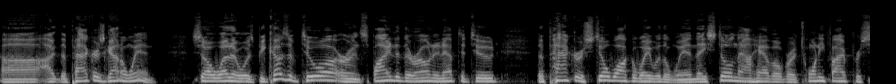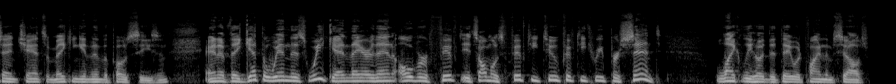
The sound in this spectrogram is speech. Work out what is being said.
uh, I, the Packers got a win. So whether it was because of Tua or in spite of their own ineptitude, the Packers still walk away with a win. They still now have over a 25% chance of making it into the postseason. And if they get the win this weekend, they are then over 50, it's almost 52, 53% likelihood that they would find themselves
